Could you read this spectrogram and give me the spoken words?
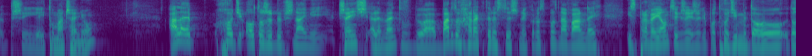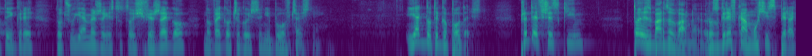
y, przy jej tłumaczeniu, ale chodzi o to, żeby przynajmniej część elementów była bardzo charakterystycznych, rozpoznawalnych i sprawiających, że jeżeli podchodzimy do, do tej gry, to czujemy, że jest to coś świeżego, nowego, czego jeszcze nie było wcześniej. I jak do tego podejść? Przede wszystkim to jest bardzo ważne. Rozgrywka musi wspierać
